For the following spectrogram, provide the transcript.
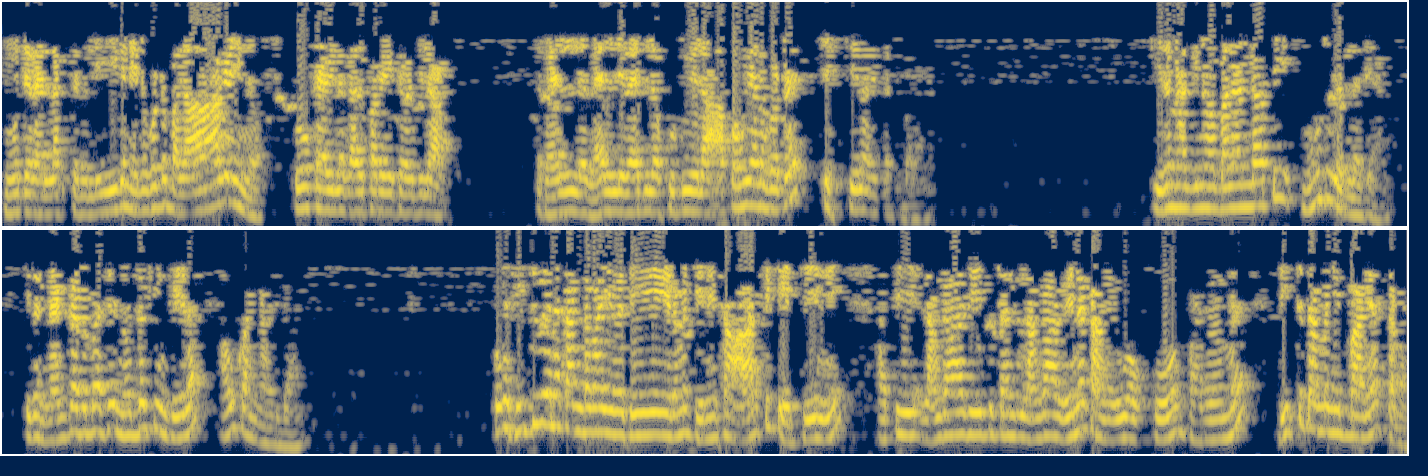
මොහොත රැල්ලක් පෙරලීගෙන එනකොට බලාගෙන ඉන්නවා. ඕක ඇවිල්ලා ගල්පරේක වැදිලා රැල්ල රැල්ලේ වැදිලා කුඩු වෙලා අපහු යනකොට ඉස් කියලා එකට බලන්න. ඉර නගිනවා බලන්න අපි මුහුදු වෙරළට යනවා. ඉතින් නැග්ගට පස්සේ නොදකින් කියලා අවු කන්නාඩි දානවා. ඔක සිද්ධ වෙන කණ්ඩමයි ඔය තේරම කෙනෙක් ආර්ථිකයේ තියෙන්නේ අපි ළඟා දීතු තැන් ළඟා වෙනකන් ඒව ඔක්කොම පරම දිට්ඨ ධම්ම නිබ්බාණයක් තමයි.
